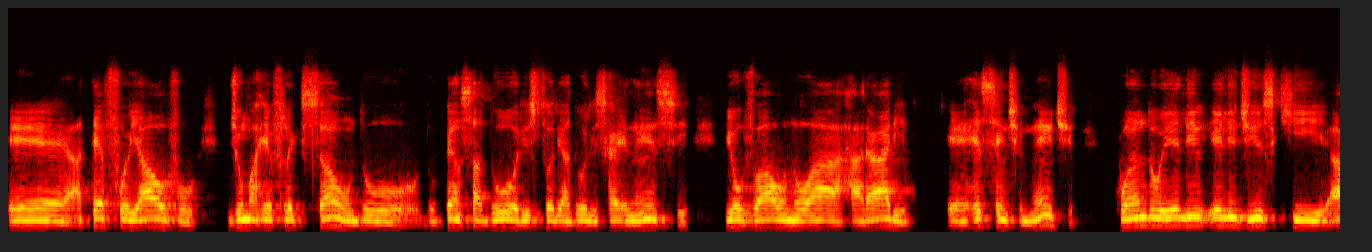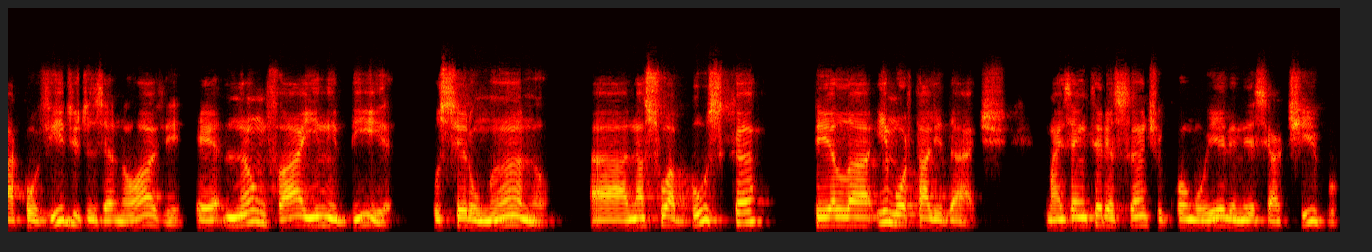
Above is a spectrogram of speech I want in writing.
é, até foi alvo de uma reflexão do, do pensador e historiador israelense Yoval Noah Harari é, recentemente, quando ele, ele diz que a Covid-19 é, não vai inibir o ser humano ah, na sua busca pela imortalidade. Mas é interessante como ele, nesse artigo,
